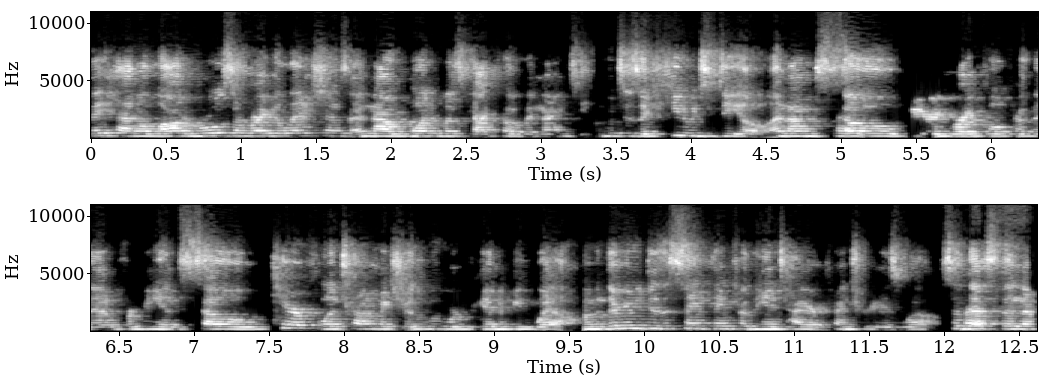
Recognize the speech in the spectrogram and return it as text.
they had a lot of rules and regulations, and not one of us got COVID 19, which is a huge deal. And I'm so very grateful for them for being so careful and trying to make sure that we were going to be well. And they're going to do the same thing for the entire country as well. So that's the number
